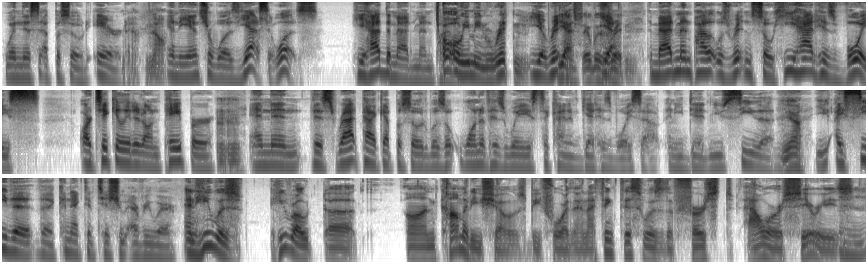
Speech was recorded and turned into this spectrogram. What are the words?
when this episode aired? no. And the answer was yes, it was. He had the Mad Men pilot. oh, you mean written? yeah, written. Yes, it was Yeah. written. The Mad Men pilot was written, so he had his voice articulated on paper. Mm-hmm. And then this Rat Pack episode was one of his ways to kind of get his voice out. And he did. And you see the, Yeah. you, I see the, the connective tissue everywhere. And he was he wrote uh, on comedy shows before then. I think this was the first hour series. Mm-hmm.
